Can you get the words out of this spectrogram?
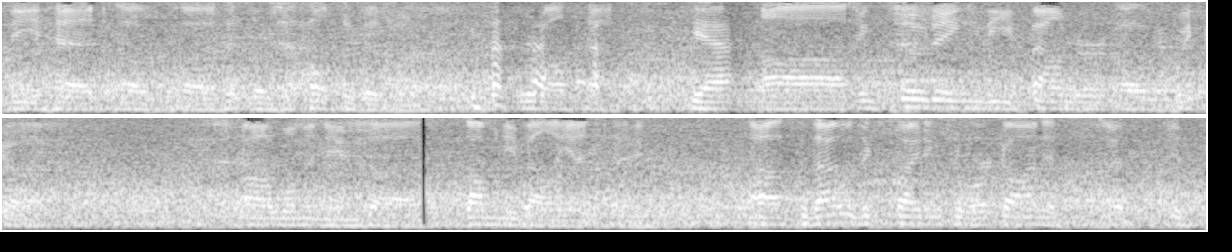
the head of uh, Hitler's occult division, Rudolf Hess. Yeah. Uh, including the founder of Wicca, a woman named uh, Domini Valiente. Uh, so that was exciting to work on. It's it's it's,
